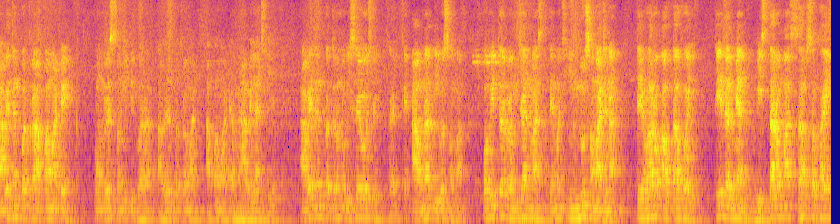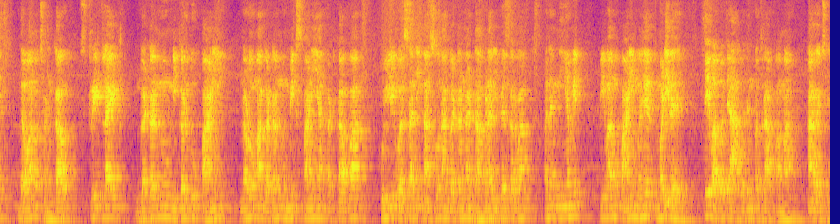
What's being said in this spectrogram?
આવેદનપત્ર આપવા માટે કોંગ્રેસ સમિતિ દ્વારા આવેદનપત્ર આપવા માટે અમે આવેલા છીએ. આવેદનપત્રનો વિષયો છે, સાહેબ, કે આવનાર દિવસોમાં પવિત્ર રમજાન માસ તેમજ હિન્દુ સમાજના તહેવારો આવતા હોય તે દરમિયાન વિસ્તારોમાં સાફ સફાઈ દવાનો છંટકાવ, સ્ટ્રીટ લાઇટ, ગટરનું નીકળતું પાણી, નળોમાં ગટરનું મિક્સ પાણી અટકાવવા, ખુલ્લી વરસાદી કાંસોના ગટરના ઢાંકણા રિપેર કરવા અને નિયમિત પીવાનું પાણી મળી રહે તે બાબતે આ આવેદનપત્ર આપવામાં આવે છે.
